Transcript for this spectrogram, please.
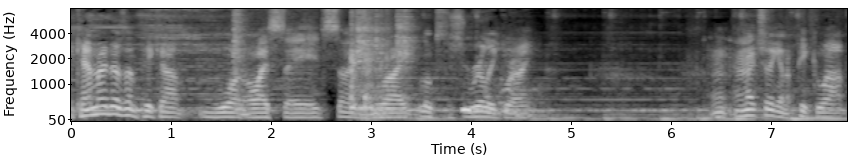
The camera doesn't pick up what I see. It's so great. Looks really great. I'm actually going to pick you up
